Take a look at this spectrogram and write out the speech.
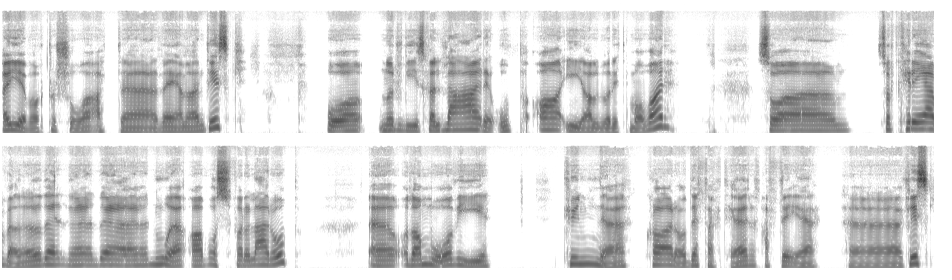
øyet vårt å se at det er en fisk, og når vi skal lære opp AI-algoritmen vår, så så krever det det det noe av oss for å lære opp, og da må vi kunne klare å detektere at det er fisk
